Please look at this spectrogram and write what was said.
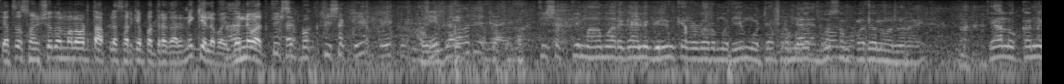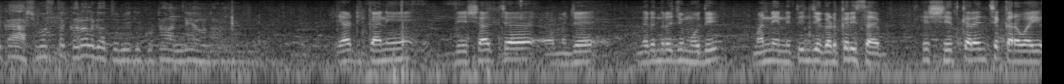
त्याचं संशोधन मला वाटतं आपल्यासारख्या पत्रकारांनी केलं पाहिजे. धन्यवाद. भक्ती भक्तिशक्ती महामार्ग आणि ग्रीन कॉरिडॉरमध्ये मोठ्या प्रमाणात भूसंपादन होणार आहे. त्या लोकांना काय आश्वस्त कराल का तुम्ही की कुठं अन्याय होणार या ठिकाणी देशाच्या म्हणजे नरेंद्रजी मोदी मान्य नितीनजी गडकरी साहेब हे शेतकऱ्यांचे करवाई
